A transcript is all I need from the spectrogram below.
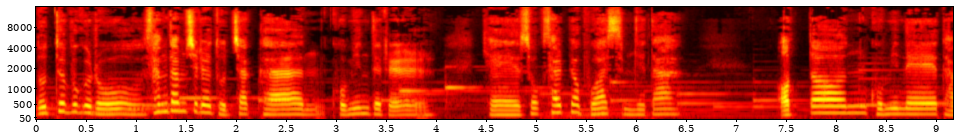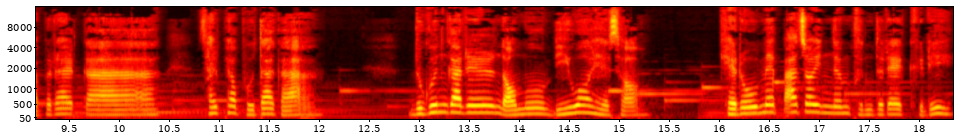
노트북으로 상담실에 도착한 고민들을 계속 살펴보았습니다. 어떤 고민에 답을 할까 살펴보다가 누군가를 너무 미워해서 괴로움에 빠져 있는 분들의 글이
